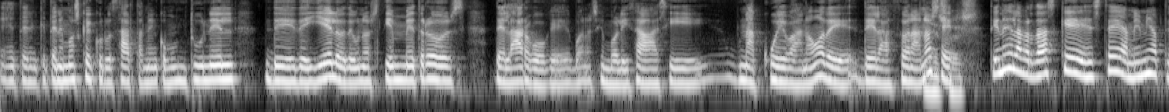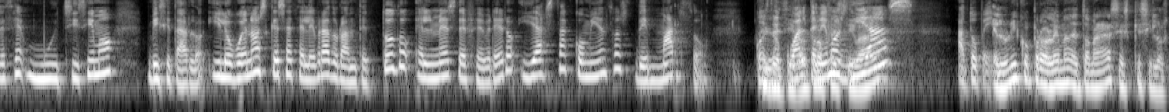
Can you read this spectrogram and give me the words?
Eh, que tenemos que cruzar también como un túnel de, hielo de unos 100 metros de largo, que bueno, simboliza así una cueva ¿no? de, la zona. No sé, tiene la verdad es que este a mí me apetece muchísimo visitarlo. Y lo bueno es que se celebra durante todo el mes de febrero y hasta comienzos de marzo. Con lo cual tenemos días el único problema de todas maneras es que si los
